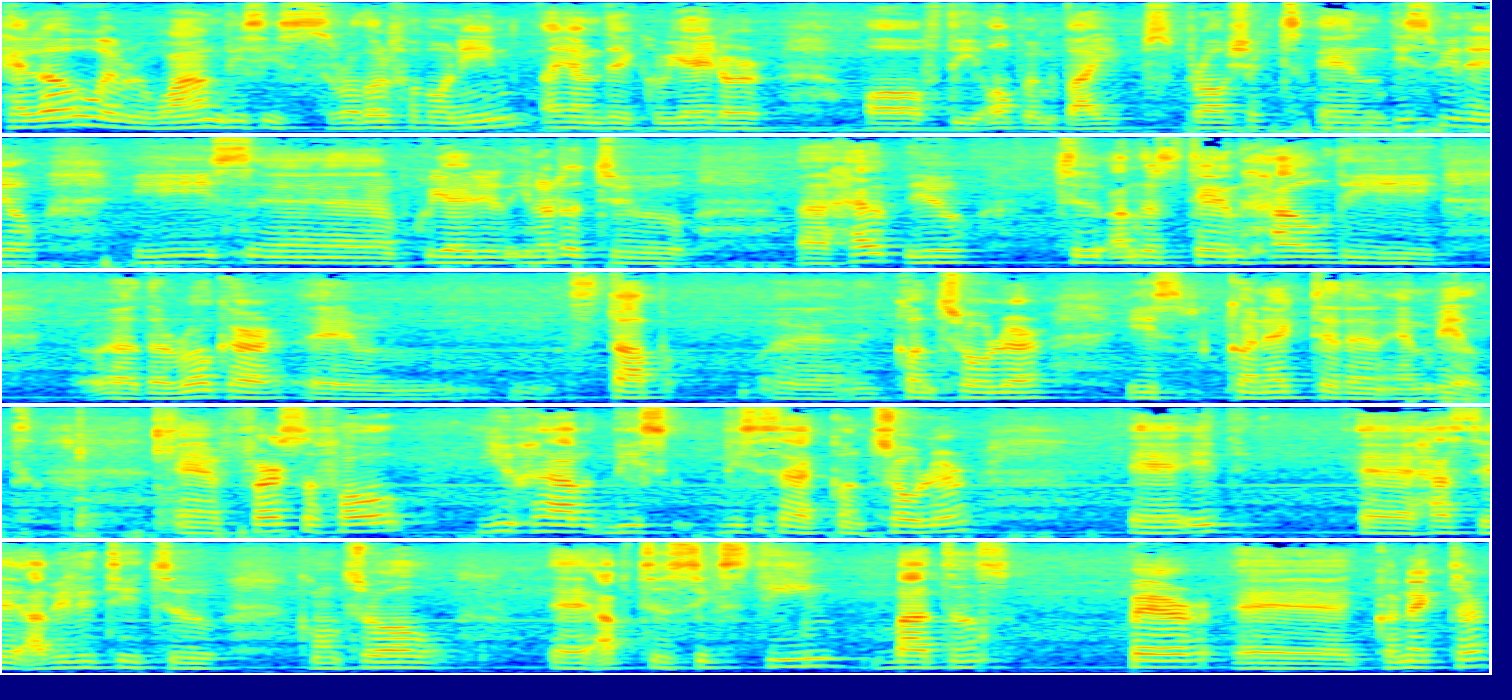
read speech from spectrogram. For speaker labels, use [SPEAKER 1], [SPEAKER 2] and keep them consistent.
[SPEAKER 1] Hello everyone, this is Rodolfo Bonin. I am the creator of the Open Pipes project and this video is uh, created in order to uh, help you to understand how the uh, the rocker um, stop uh, controller is connected and, and built. And first of all, you have this. This is a controller. Uh, it uh, has the ability to control uh, up to 16 buttons per uh, connector.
